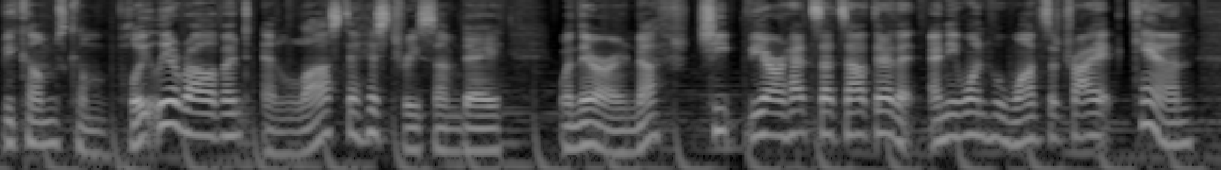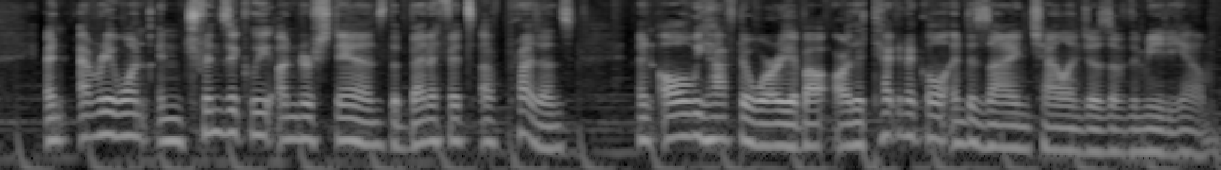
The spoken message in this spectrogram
becomes completely irrelevant and lost to history someday when there are enough cheap VR headsets out there that anyone who wants to try it can, and everyone intrinsically understands the benefits of presence, and all we have to worry about are the technical and design challenges of the medium.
